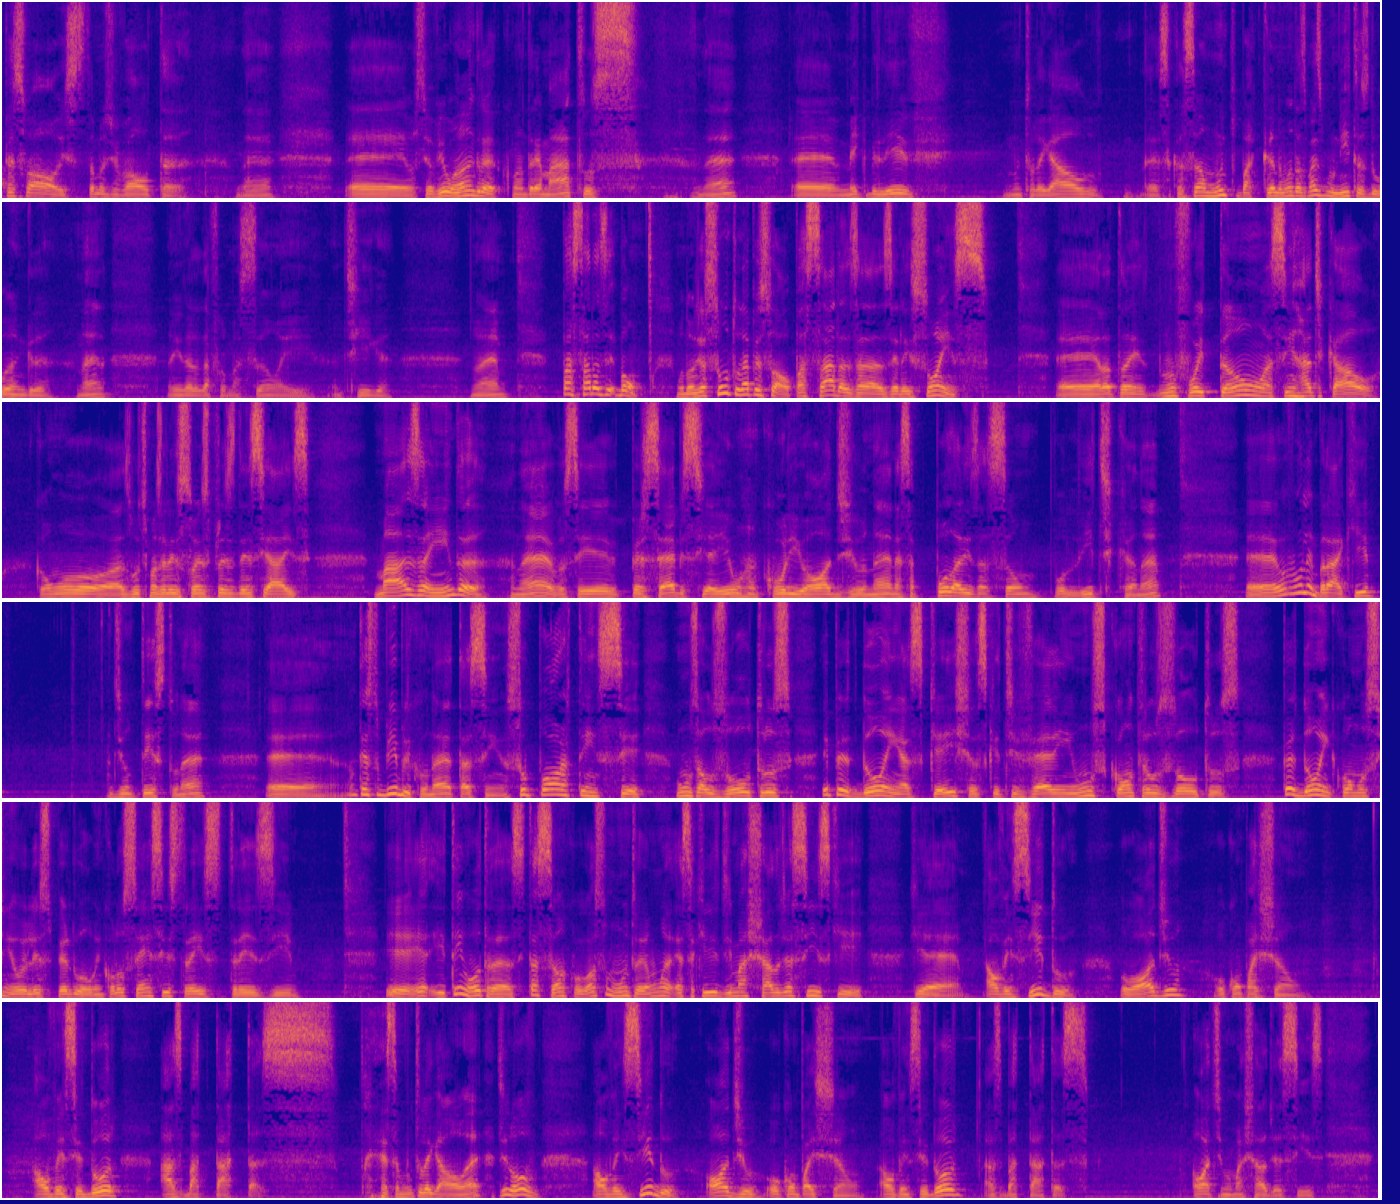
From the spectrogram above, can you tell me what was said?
Olá pessoal, estamos de volta. Né? É, você ouviu Angra com André Matos, né? É, Make Believe, muito legal. Essa canção é muito bacana, uma das mais bonitas do Angra, né? Ainda da formação aí antiga, não é? Passadas, bom, mudando de assunto, né, pessoal? Passadas as eleições, é, ela tá, não foi tão assim radical como as últimas eleições presidenciais. Mas ainda, né, você percebe-se aí um rancor e ódio, né, nessa polarização política, né? É, eu vou lembrar aqui de um texto, né, é, um texto bíblico, né? Tá assim: suportem-se uns aos outros e perdoem as queixas que tiverem uns contra os outros Perdoem como o Senhor lhes perdoou, em Colossenses 3,13. E, e, e, tem outra citação que eu gosto muito, é uma, essa aqui de Machado de Assis, que, que é: Ao vencido, o ódio ou compaixão. Ao vencedor, as batatas. Essa é muito legal, né? De novo, ao vencido, ódio ou compaixão. Ao vencedor, as batatas. Ótimo, Machado de Assis.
